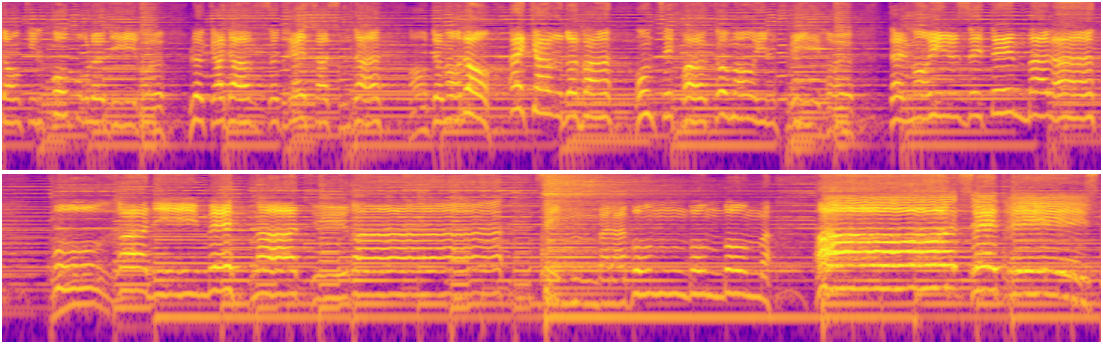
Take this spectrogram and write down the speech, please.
Temps qu'il faut pour le dire, le cadavre se dressa soudain en demandant un quart de vin. On ne sait pas comment ils firent, tellement ils étaient malins pour ranimer Mathurin. Zim, bada, boum, boum. Ah, c'est triste.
